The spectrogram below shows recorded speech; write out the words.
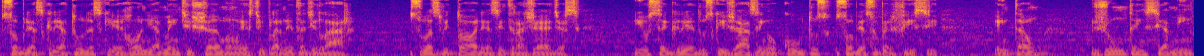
sobre as criaturas que erroneamente chamam este planeta de lar, suas vitórias e tragédias, e os segredos que jazem ocultos sob a superfície. Então, juntem-se a mim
